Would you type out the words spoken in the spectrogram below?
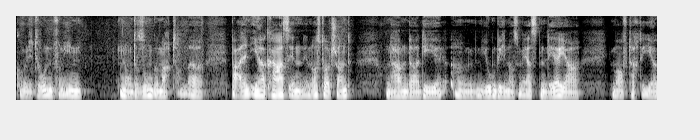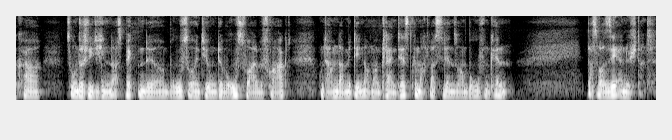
Kommilitonen von Ihnen eine Untersuchung gemacht äh, bei allen IHKs in, in Ostdeutschland und haben da die ähm, Jugendlichen aus dem ersten Lehrjahr im Auftrag der IHK zu unterschiedlichen Aspekten der Berufsorientierung, der Berufswahl befragt und haben da mit denen auch mal einen kleinen Test gemacht, was sie denn so an Berufen kennen. Das war sehr ernüchternd,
